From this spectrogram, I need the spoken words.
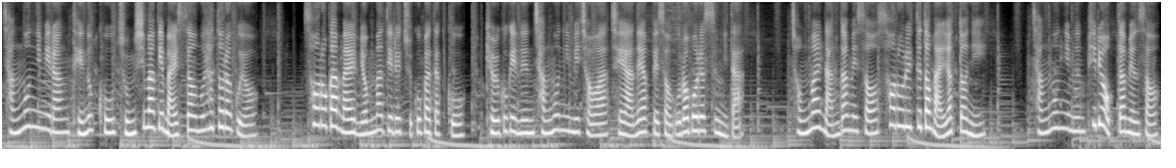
장모님이랑 대놓고 좀 심하게 말싸움을 하더라고요. 서로가 말 몇 마디를 주고받았고 결국에는 장모님이 저와 제 아내 앞에서 울어버렸습니다. 정말 난감해서 서로를 뜯어 말렸더니 장모님은 필요 없다면서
